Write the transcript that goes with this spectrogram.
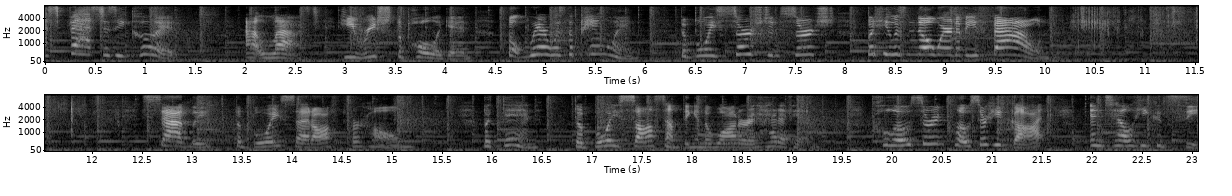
as fast as he could. At last, he reached the pole again, but where was the penguin? The boy searched and searched, but he was nowhere to be found. Sadly, the boy set off for home. But then, the boy saw something in the water ahead of him. Closer and closer he got until he could see.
